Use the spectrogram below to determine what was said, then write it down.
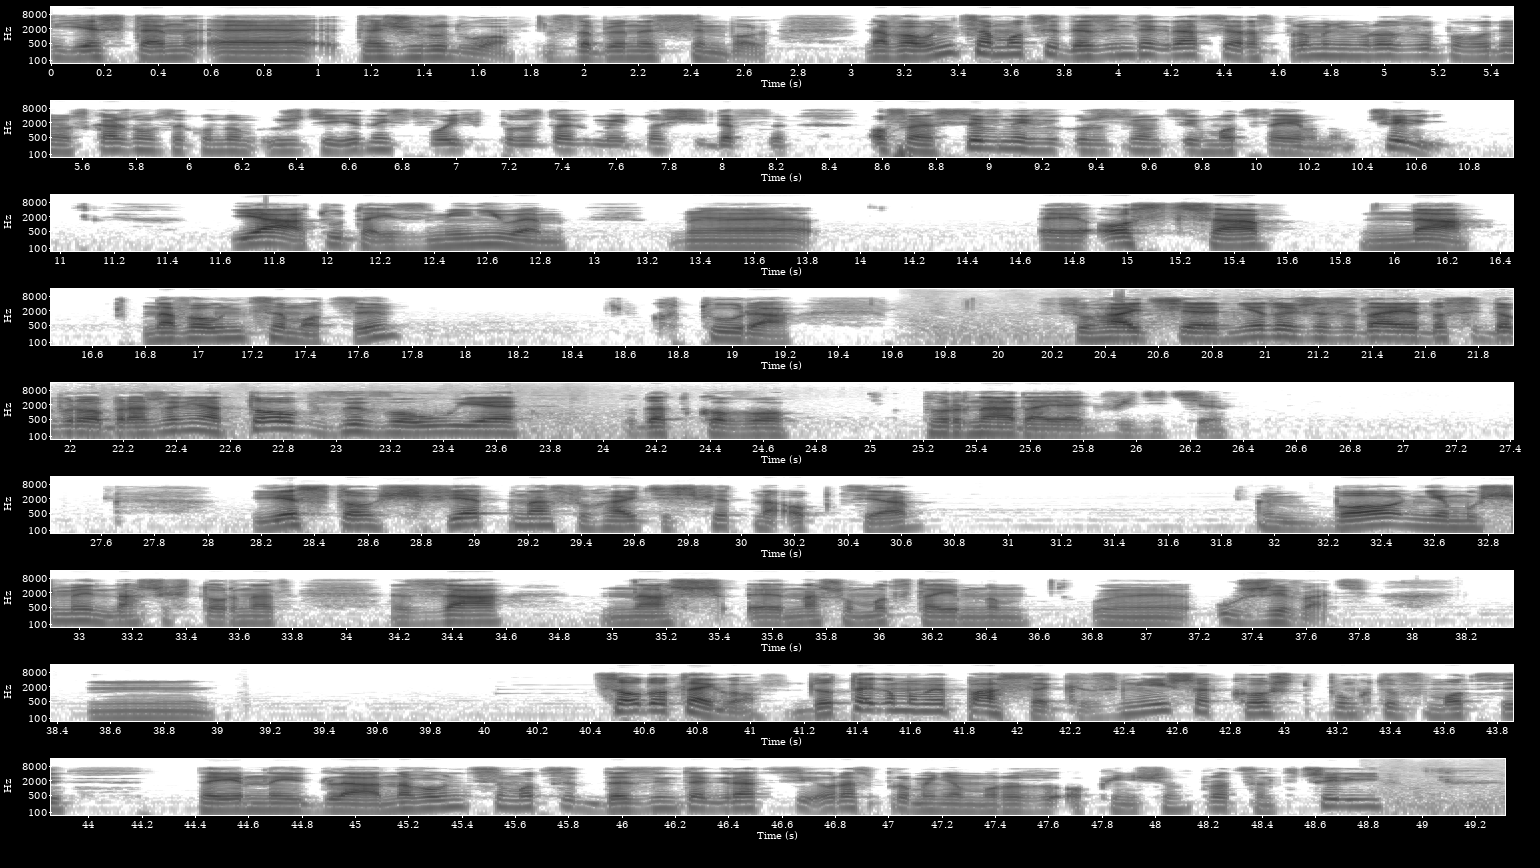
jest ten, e, te źródło, zdobiony symbol. Nawałnica mocy, dezintegracja oraz promień mrozu powodują z każdą sekundą użycie jednej z Twoich pozostałych umiejętności ofensywnych wykorzystujących moc tajemną. Czyli ja tutaj zmieniłem e, e, ostrza na nawałnicę mocy, która, słuchajcie, nie dość, że zadaje dosyć dobre obrażenia, to wywołuje dodatkowo tornada, jak widzicie. Jest to świetna, słuchajcie, świetna opcja, bo nie musimy naszych tornad za nasz, e, naszą moc tajemną e, używać. Mm. Co do tego? Do tego mamy pasek. Zmniejsza koszt punktów mocy tajemnej dla nawałnicy mocy, dezintegracji oraz promienia mrozu o 50%. Czyli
